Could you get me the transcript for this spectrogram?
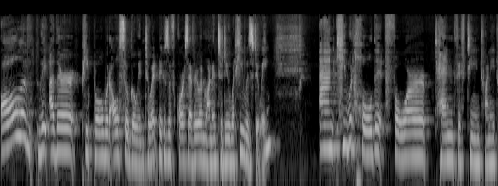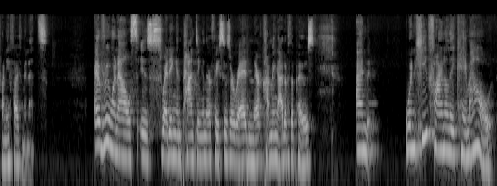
All of the other people would also go into it because, of course, everyone wanted to do what he was doing. And he would hold it for 10, 15, 20, 25 minutes. Everyone else is sweating and panting and their faces are red and they're coming out of the pose. And when he finally came out,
